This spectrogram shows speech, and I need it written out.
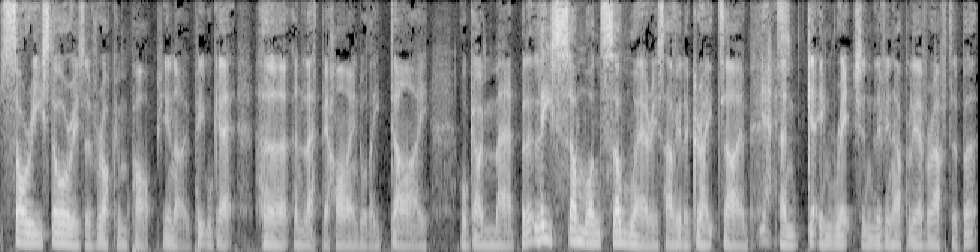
sorry stories of rock and pop, you know, people get hurt and left behind, or they die, or go mad. But at least someone somewhere is having a great time Yes. and getting rich and living happily ever after. But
